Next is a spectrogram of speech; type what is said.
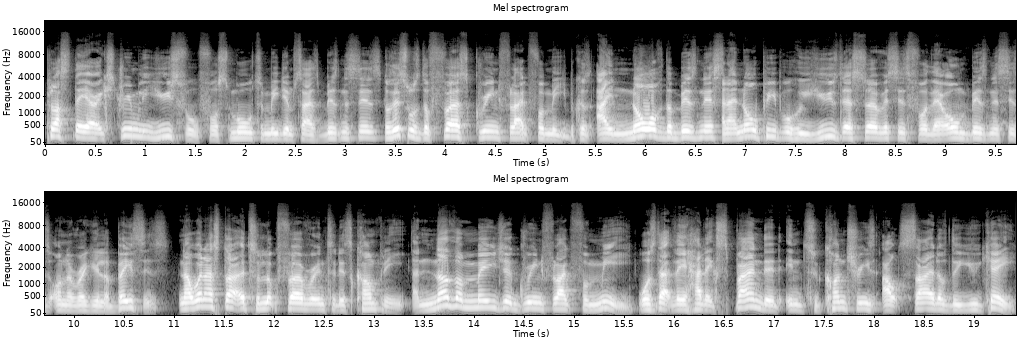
Plus, they are extremely useful for small to medium sized businesses. So, this was the first green flag for me because I know of the business and I know people who use their services for their own businesses on a regular basis. Now, when I started to look further into this company, Another major green flag for me was that they had expanded into countries outside of the UK.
